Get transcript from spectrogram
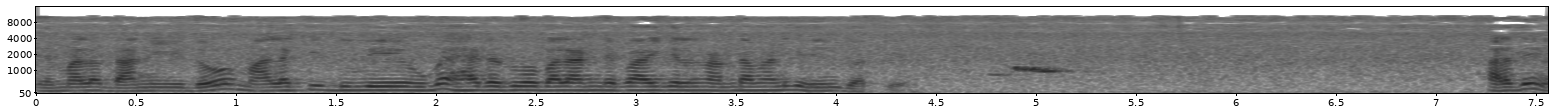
එමල දනීදෝ මලකි දුවේ උඹ හැඩරුව බලන්න එපායි කියලා නන්දමාලිගේ සින්දුවක් තියෙනවා. අර දෙන.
